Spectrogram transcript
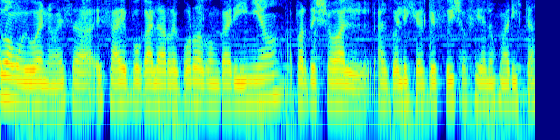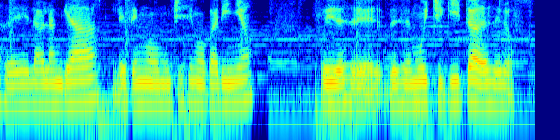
Estuvo muy bueno, esa, esa época la recuerdo con cariño. Aparte yo al, al, colegio al que fui, yo fui a los maristas de La Blanqueada, le tengo muchísimo cariño. Fui desde, desde muy chiquita, desde los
